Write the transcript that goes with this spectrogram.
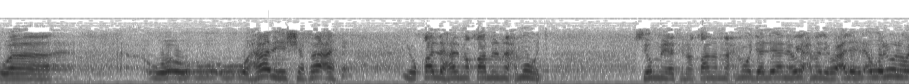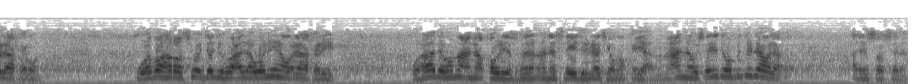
و وهذه الشفاعة يقال لها المقام المحمود. سميت مقاما محمودا لأنه يحمده عليه الأولون والآخرون وظهر سؤدده على الأولين والآخرين. وهذا هو معنى قوله صلى الله عليه وسلم أنا سيد الناس يوم القيامة مع أنه سيده في الدنيا والآخرة عليه الصلاة والسلام.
